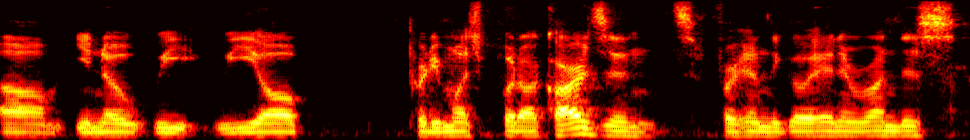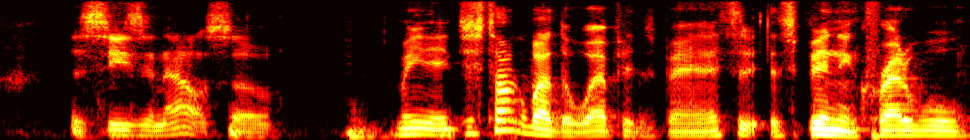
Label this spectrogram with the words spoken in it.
um, you know, we we all pretty much put our cards in for him to go ahead and run this the season out. So I mean, just talk about the weapons, man. It's it's been incredible,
